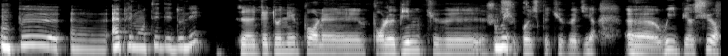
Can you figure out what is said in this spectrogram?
on peut euh, implémenter des données? Euh, des données pour les pour le BIM, tu veux, je Oui. suppose que tu veux dire. Euh, oui, bien sûr,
